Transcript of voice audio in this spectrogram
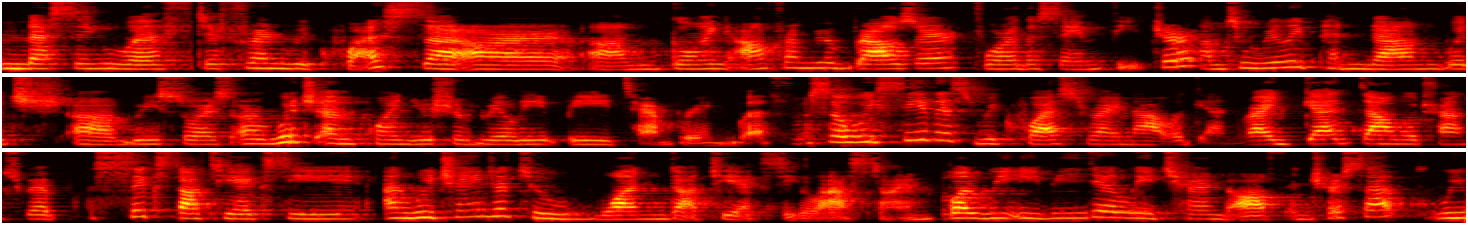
messing with different requests that are um, going out from your browser for the same feature um, to really pin down which uh, resource or which endpoint you should really really be tampering with. So we see this request right now again, right? Get download transcript 6.txt and we changed it to 1.txt last time, but we immediately turned off intercept. We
